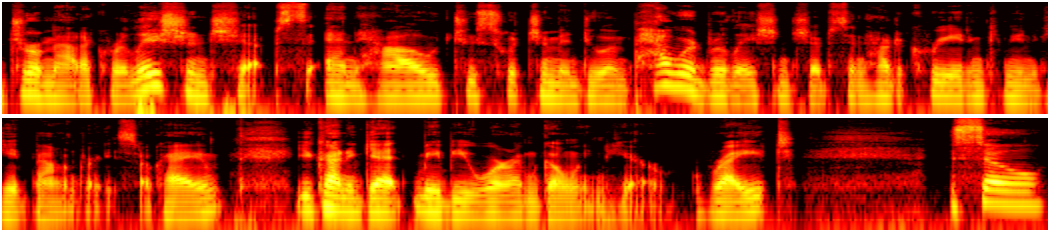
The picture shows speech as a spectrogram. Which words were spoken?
dramatic relationships and how to switch them into empowered relationships and how to create and communicate boundaries. Okay. You kind of get maybe where I'm going here, right? So,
